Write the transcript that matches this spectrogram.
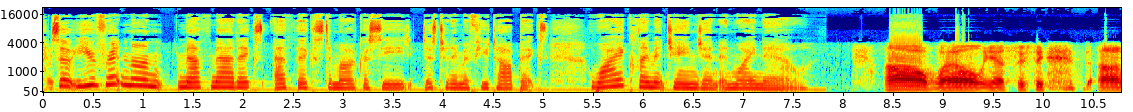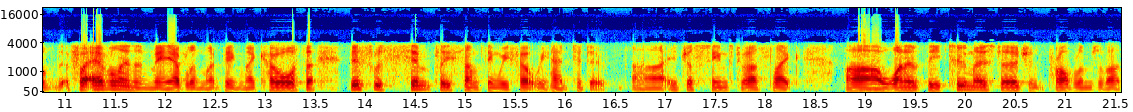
Okay. So you've written on mathematics, ethics, democracy, just to name a few topics. Why climate change and, and why now? Oh well, yes. You see, um, for Evelyn and me, Evelyn being my co-author, this was simply something we felt we had to do. Uh, it just seems to us like uh, one of the two most urgent problems of our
